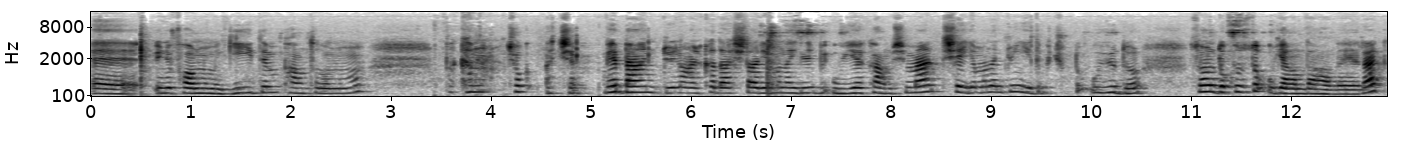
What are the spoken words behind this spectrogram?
Ee, üniformumu giydim, pantolonumu. Bakalım çok açım. Ve ben dün arkadaşlar Yaman Ali bir uyuyakalmışım. Ben şey Yaman Ali dün 7.30'da uyudu. Sonra 9'da uyandı ağlayarak.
